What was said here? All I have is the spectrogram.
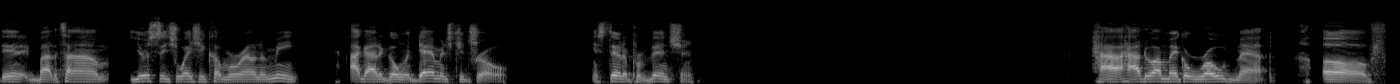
Then by the time your situation come around to me, I gotta go in damage control instead of prevention. How how do I make a roadmap of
